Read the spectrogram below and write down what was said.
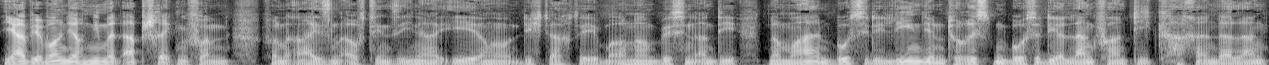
Ja, wir wollen ja auch niemand abschrecken von, von Reisen auf den Sinai. Und ich dachte eben auch noch ein bisschen an die normalen Busse, die Linien- Touristenbusse, die hier langfahren, die kacheln da lang.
